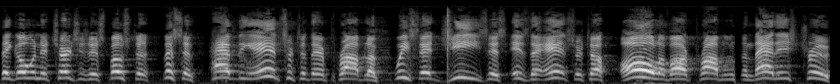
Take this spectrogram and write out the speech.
They go into churches that are supposed to listen, have the answer to their problem. We said Jesus is the answer to all of our problems, and that is true.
